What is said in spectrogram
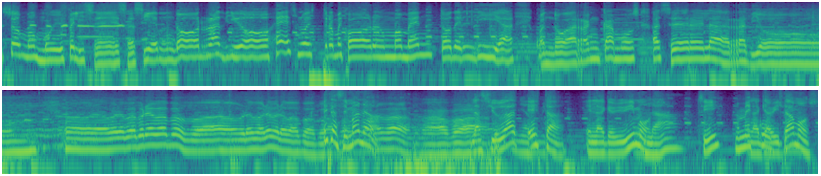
Somos muy felices haciendo radio, es nuestro mejor momento del día cuando arrancamos a hacer la radio. Esta semana, La ciudad esta en la que vivimos, Hola. ¿sí? No me en la que habitamos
